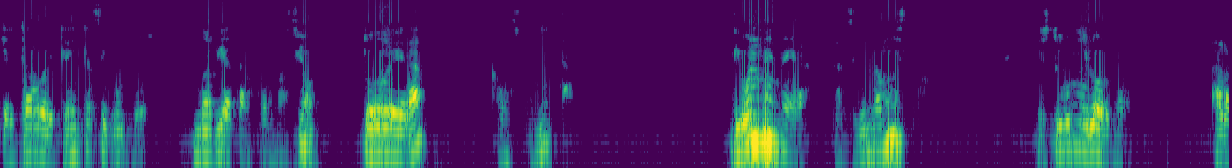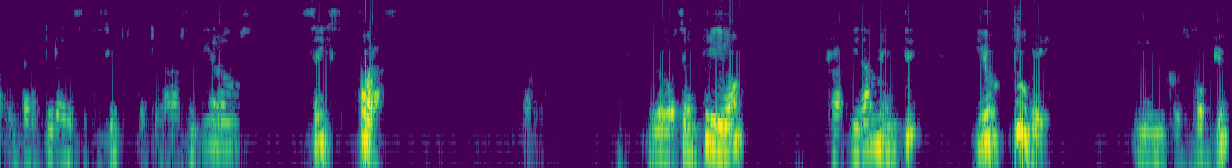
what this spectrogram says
Que al cabo de 30 segundos no había transformación, todo era austenita. De igual manera, la segunda muestra estuvo en el horno a la temperatura de 704 grados centígrados 6 horas. Luego se enfrió rápidamente y obtuve en el microscopio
